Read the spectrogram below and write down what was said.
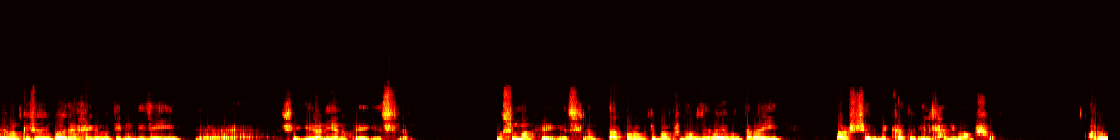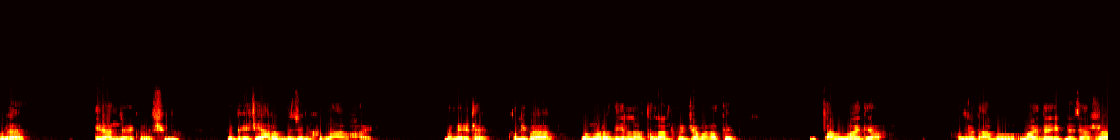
এবং কিছুদিন পরে দেখা গেল তিনি নিজেই সেই ইরানিয়ান হয়ে গিয়েছিলেন। মুসলমান হয়ে গিয়েছিলেন। তার পরবর্তী বংশধর যারা এবং তারাই পারস্যের বিখ্যাত ইলখানি বংশ। আরবরা ইরান জয় করেছিল, কিন্তু এটি আরবদের জন্য খুব লাভ হয়নি। মানে এটা খলিফা উমর রদি আল্লাহ তালাহের জামানাতে আবু ওয়াইদা হজরত আবু ওয়াইদা ইবনে জাররা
